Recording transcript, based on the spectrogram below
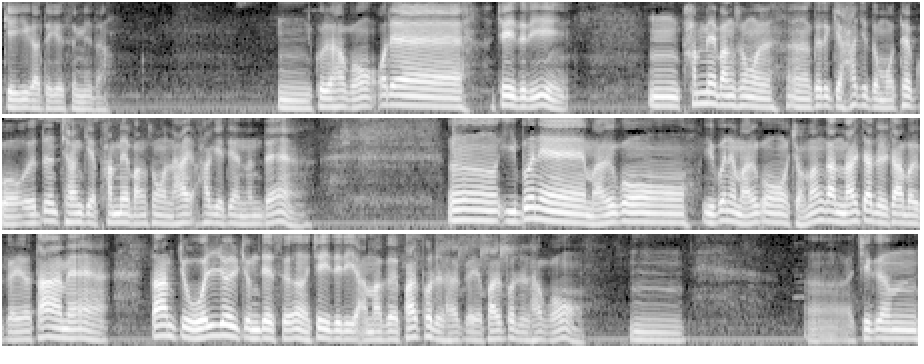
계기가 되겠습니다. 음, 그래 하고 올해 저희들이 음, 판매 방송을 어, 그렇게 하지도 못했고 어떤 않게 판매 방송을 하, 게 되었는데 어, 이번에 말고 이번에 말고 조만간 날짜를 잡을 거예요. 다음에 다음 주 월요일쯤 돼서 저희들이 아마 그 발표를 할 거예요. 발표를 하고 음, 어, 지금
